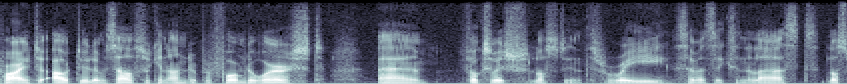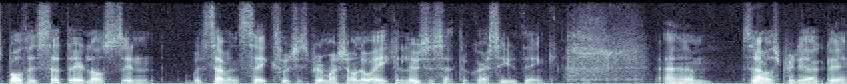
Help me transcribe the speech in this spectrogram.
trying to outdo themselves who can underperform the worst. Um, Fucsovics lost in three, seven six in the last. Lost both his set. They lost in with seven six, which is pretty much the only way he can lose a set to Cressy, you think. Um, so that was pretty ugly.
